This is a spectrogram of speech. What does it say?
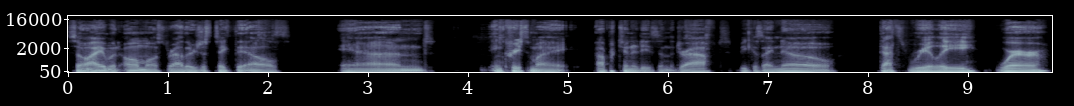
So mm-hmm. I would almost rather just take the L's and increase my opportunities in the draft because I know that's really where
